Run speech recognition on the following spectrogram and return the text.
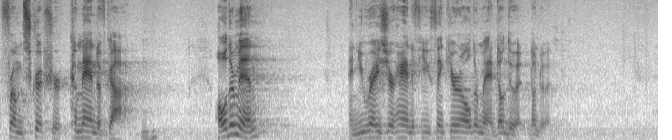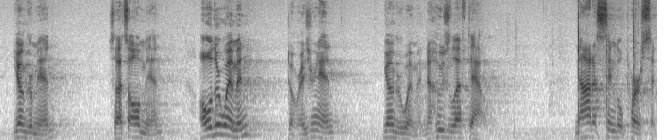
from Scripture command of God. Mm-hmm. Older men, and you raise your hand if you think you're an older man. Don't do it. Don't do it. Younger men, so that's all men. Older women, don't raise your hand. Younger women. Now, who's left out? Not a single person.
